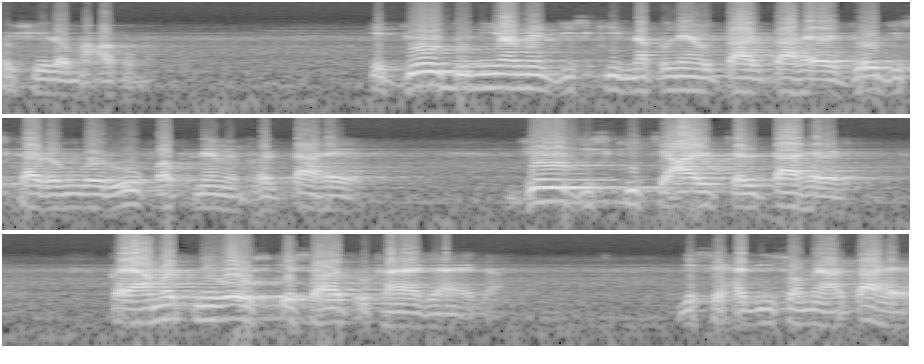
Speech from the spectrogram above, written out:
حشیر معہم کہ جو دنیا میں جس کی نقلیں اتارتا ہے، جو جس کا رنگ و روپ اپنے میں بھرتا ہے، جو جس کی چال چلتا ہے، قیامت میں وہ اس کے ساتھ اٹھایا جائے گا۔ جیسے حدیثوں میں آتا ہے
